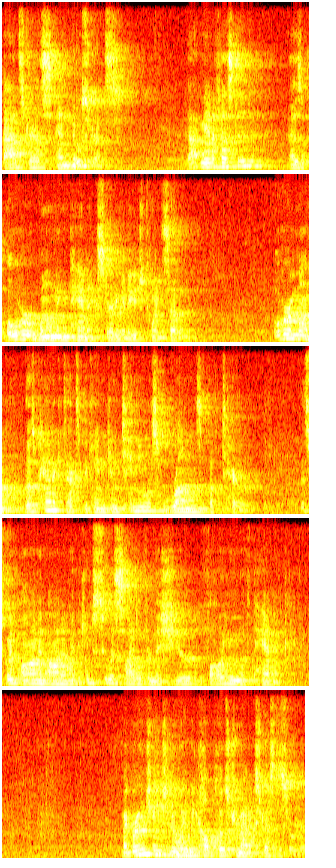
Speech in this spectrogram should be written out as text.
bad stress, and no stress. That manifested as overwhelming panic starting at age 27. Over a month, those panic attacks became continuous runs of terror. This went on and on, and I became suicidal from the sheer volume of panic. My brain changed in a way we call post-traumatic stress disorder,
